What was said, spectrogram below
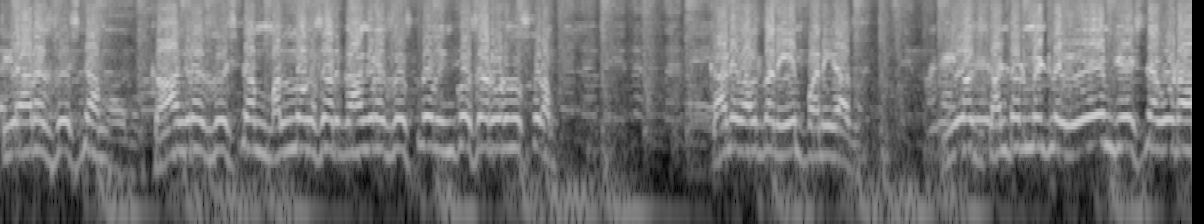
టీఆర్ఎస్ చూసినాం కాంగ్రెస్ చూసినాం మళ్ళీ ఒకసారి కాంగ్రెస్ చూస్తున్నాం ఇంకోసారి కూడా చూస్తున్నాం. కానీ వాళ్ళతో ఏం పని కాదు. ఈరోజు కంటోన్మెంట్లో ఏం చేసినా కూడా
